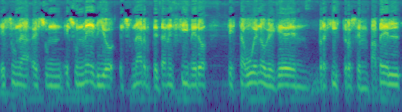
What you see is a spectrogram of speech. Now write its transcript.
es una es un es un medio, es un arte tan efímero que está bueno que queden registros en papel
